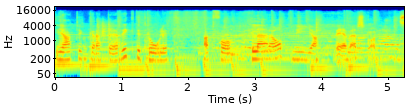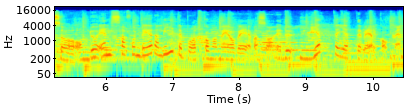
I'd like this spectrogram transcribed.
Jag tycker att det är riktigt roligt att få lära upp nya väverskor. Så om du ens har funderat lite på att komma med och väva så är du jätte, jätte välkommen.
